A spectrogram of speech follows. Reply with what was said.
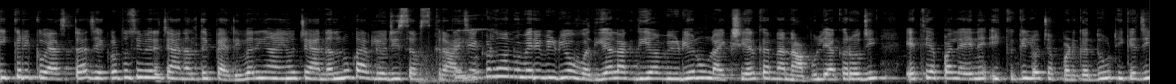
ਇੱਕ ਰਿਕੁਐਸਟ ਹੈ ਜੇਕਰ ਤੁਸੀਂ ਮੇਰੇ ਚੈਨਲ ਤੇ ਪਹਿਲੀ ਵਾਰੀ ਆਏ ਹੋ, ਚੈਨਲ ਨੂੰ ਕਰ ਲਿਓ ਜੀ ਸਬਸਕ੍ਰਾਈਬ ਤੇ ਜੇਕਰ ਤੁਹਾਨੂੰ ਮੇਰੀ ਵੀਡੀਓ ਵਧੀਆ ਲੱਗਦੀ ਆ, ਵੀਡੀਓ ਨੂੰ ਲਾਈਕ ਸ਼ੇਅਰ ਕਰਨਾ ਨਾ ਭੁੱਲਿਆ ਕਰੋ ਜੀ। ਇੱਥੇ ਆਪਾਂ ਲਏ ਨੇ 1 ਕਿਲੋ ਚੱਪਣ ਕੱਦੂ, ਠੀਕ ਹੈ ਜੀ।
